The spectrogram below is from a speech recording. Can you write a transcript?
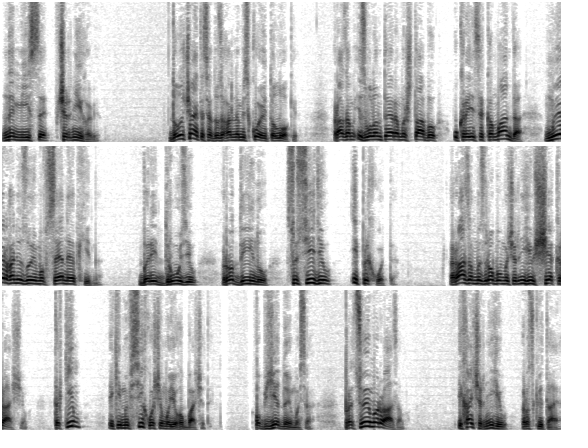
не місце в Чернігові. Долучайтеся до загальноміської толоки. Разом із волонтерами штабу Українська команда ми організуємо все необхідне. Беріть друзів, родину, сусідів і приходьте. Разом ми зробимо Чернігів ще кращим, таким, яким ми всі хочемо його бачити. Об'єднуємося, працюємо разом. І хай Чернігів розквітає.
